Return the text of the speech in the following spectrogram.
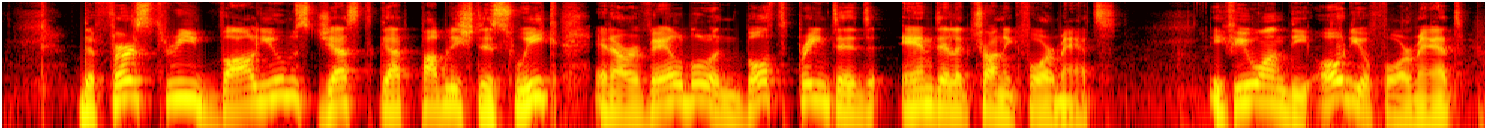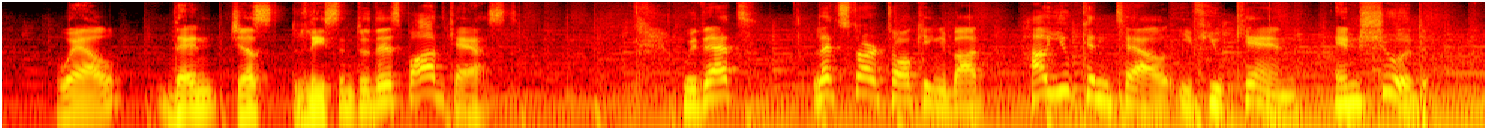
The first three volumes just got published this week and are available in both printed and electronic formats. If you want the audio format, well, then just listen to this podcast. With that, let's start talking about how you can tell if you can and should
